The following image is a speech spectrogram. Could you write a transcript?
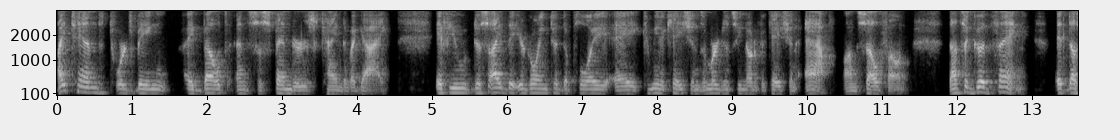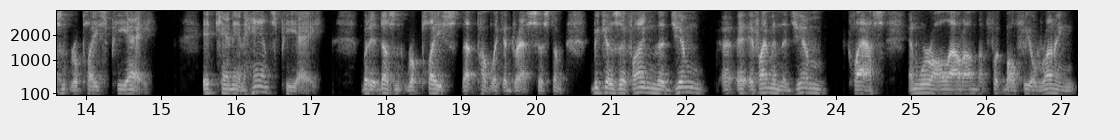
I tend towards being a belt and suspenders kind of a guy. If you decide that you're going to deploy a communications emergency notification app on cell phone, that's a good thing. It doesn't replace PA. It can enhance PA, but it doesn't replace that public address system. Because if I'm the gym, uh, if I'm in the gym class and we're all out on the football field running,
